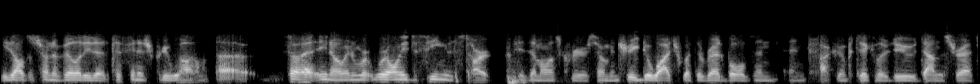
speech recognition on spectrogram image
He's also shown ability to, to finish pretty well. Uh, so uh, you know, and we're we're only just seeing the start of his MLS career. So I'm intrigued to watch what the Red Bulls and and Kaku in particular do down the stretch.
